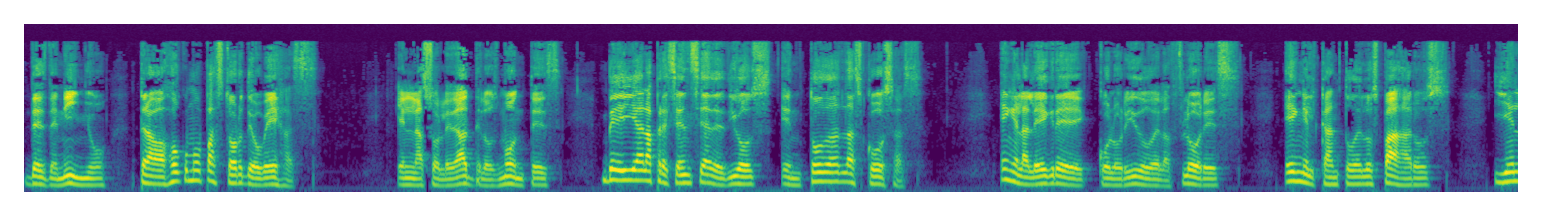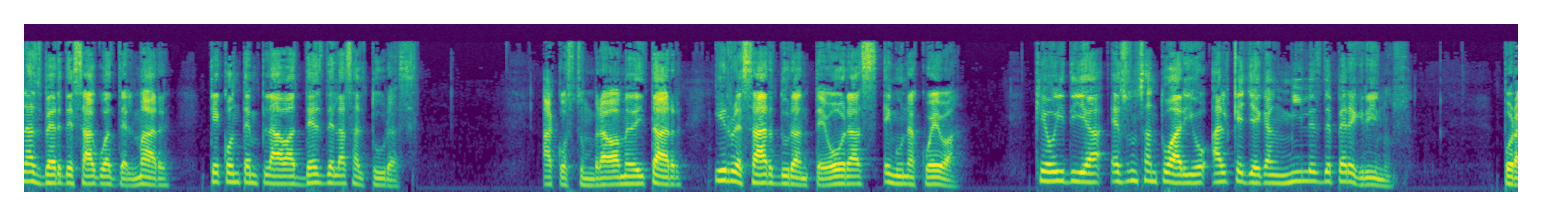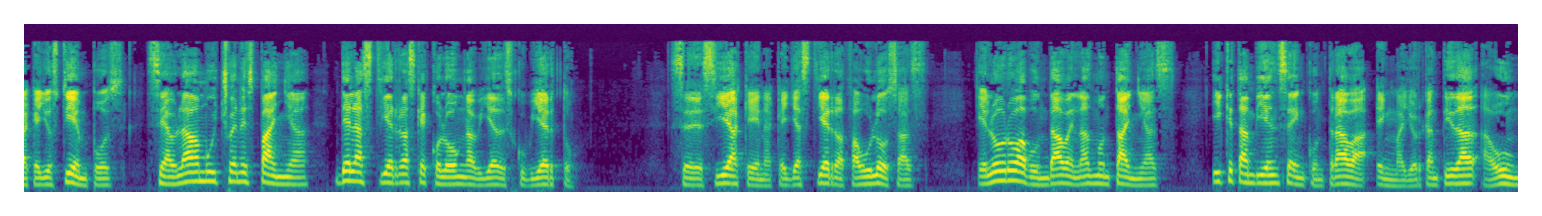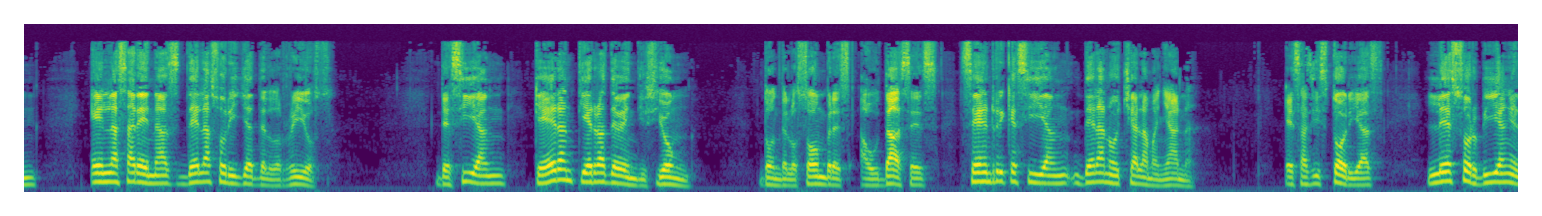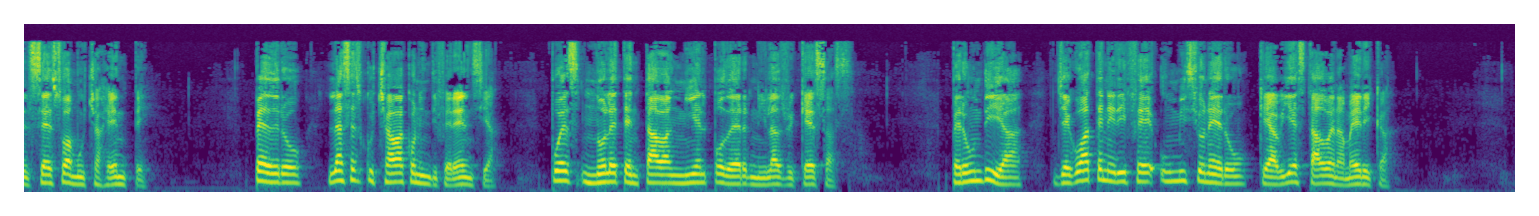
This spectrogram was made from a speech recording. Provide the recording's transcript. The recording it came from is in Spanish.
Desde niño trabajó como pastor de ovejas. En la soledad de los montes veía la presencia de Dios en todas las cosas, en el alegre colorido de las flores, en el canto de los pájaros y en las verdes aguas del mar que contemplaba desde las alturas. Acostumbraba a meditar y rezar durante horas en una cueva, que hoy día es un santuario al que llegan miles de peregrinos. Por aquellos tiempos se hablaba mucho en España de las tierras que Colón había descubierto, se decía que en aquellas tierras fabulosas el oro abundaba en las montañas y que también se encontraba en mayor cantidad aún en las arenas de las orillas de los ríos. Decían que eran tierras de bendición, donde los hombres audaces se enriquecían de la noche a la mañana. Esas historias les sorbían el seso a mucha gente. Pedro las escuchaba con indiferencia, pues no le tentaban ni el poder ni las riquezas. Pero un día llegó a Tenerife un misionero que había estado en América.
